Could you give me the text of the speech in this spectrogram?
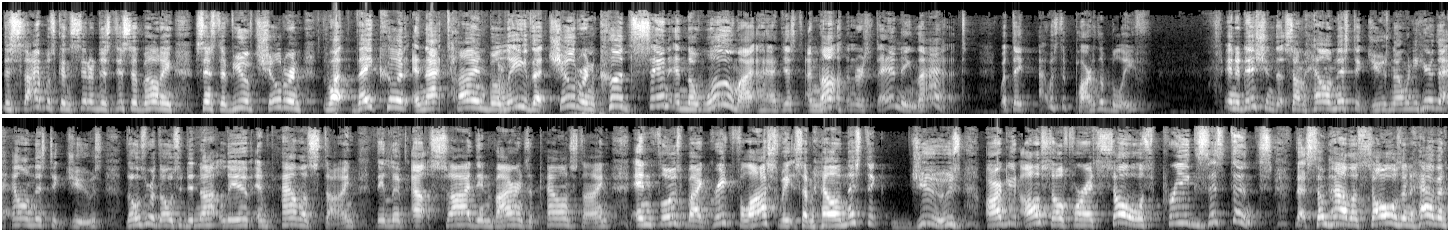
disciples considered this disability, since the view of children, what they could in that time believe that children could sin in the womb. I, I just, I'm not understanding that. But they, that was the part of the belief in addition to some Hellenistic Jews, now when you hear that Hellenistic Jews, those were those who did not live in Palestine. They lived outside the environs of Palestine. Influenced by Greek philosophy, some Hellenistic Jews argued also for a soul's pre-existence. That somehow the soul's in heaven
